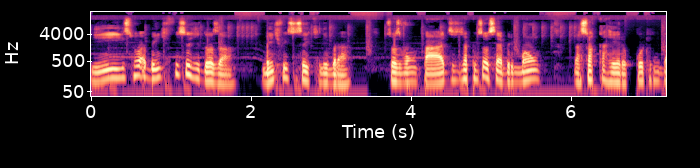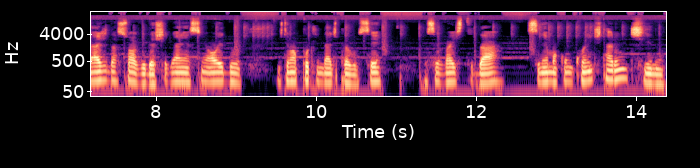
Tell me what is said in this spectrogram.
E isso é bem difícil de dosar, bem difícil você equilibrar suas vontades. Já pensou você abrir mão da sua carreira, oportunidade da sua vida, chegarem assim, ó, Edu, a gente tem uma oportunidade pra você. Você vai estudar cinema com Quentin Tarantino.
